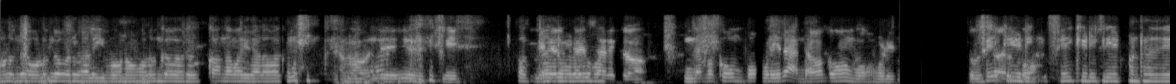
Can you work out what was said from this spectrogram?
ஒழுங்கா ஒழுங்கா ஒரு வேலைக்கு போகணும். ஒழுங்கா ஒரு உட்கார்ந்த மாதிரி வேலை பார்க்கணும். நம்ம வந்து இருக்கோம் இந்த பக்கமும் போக முடியல அந்த பக்கமும் போக முடியல. புதுசா fake ID fake ID create பண்றது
